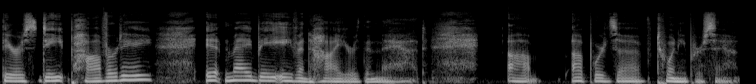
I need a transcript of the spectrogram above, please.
there's deep poverty, it may be even higher than that, uh, upwards of 20%.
